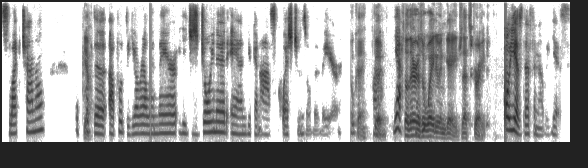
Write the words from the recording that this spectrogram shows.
Slack channel, we'll Yeah. put the, I'll put the URL in there. You just join it and you can ask questions over there. Okay, Um, good. yeah. So there is a way to engage. That's great. Oh, yes, definitely. Yes.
